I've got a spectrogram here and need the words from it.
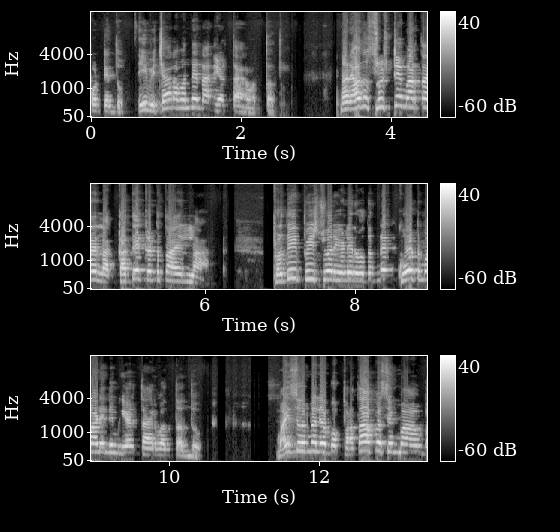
ಕೊಟ್ಟಿದ್ದು. ಈ ವಿಚಾರವನ್ನೇ ನಾನು ಹೇಳ್ತಾ ಇರುವಂತದ್ದು. ನಾನು ಯಾವ್ದು ಸೃಷ್ಟಿ ಮಾಡ್ತಾ ಇಲ್ಲ, ಕತೆ ಕಟ್ತಾ ಇಲ್ಲ. ಪ್ರದೀಪ್ ಈಶ್ವರ್ ಹೇಳಿರುವುದನ್ನೇ ಕೋಟ್ ಮಾಡಿ ನಿಮ್ಗೆ ಹೇಳ್ತಾ ಇರುವಂತದ್ದು. ಮೈಸೂರಿನಲ್ಲಿ ಒಬ್ಬ ಪ್ರತಾಪ ಸಿಂಹ ಎಂಬ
